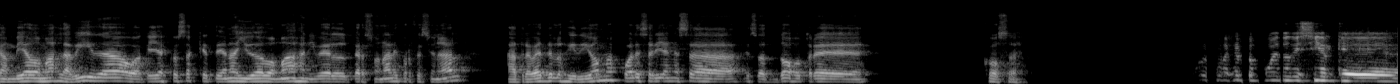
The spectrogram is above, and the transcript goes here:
cambiado más la vida o aquellas cosas que te han ayudado más a nivel personal y profesional a través de los idiomas? ¿Cuáles serían esas, esas dos o tres cosas? Por ejemplo, puedo decir que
